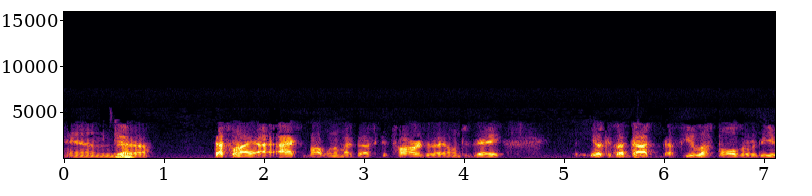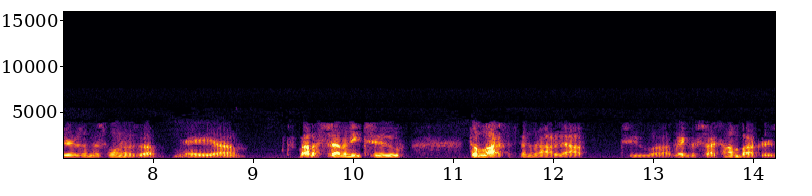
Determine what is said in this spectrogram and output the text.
And yeah. uh, that's when I, I actually bought one of my best guitars that I own today. You know, because I've got a few Les Pauls over the years, and this one was a a uh, about a 72 deluxe that's been routed out to uh, regular size humbuckers,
